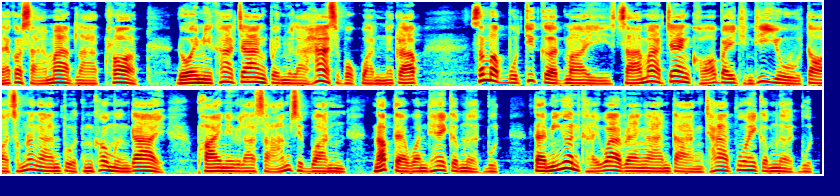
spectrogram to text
แล้วก็สามารถลาคลอด โดยมีค่าจ้างเป็นเวลา 56 วันนะครับสำหรับบุตรที่เกิดใหม่สามารถแจ้งขอใบถิ่นที่อยู่ต่อสำนักงงานตรวจคนเข้าเมืองได้ ภายในเวลา 30 วัน นับแต่วันที่ให้กำเนิดบุตร แต่มีเงื่อนไขว่าแรงงานต่างชาติผู้ให้กำเนิดบุตร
